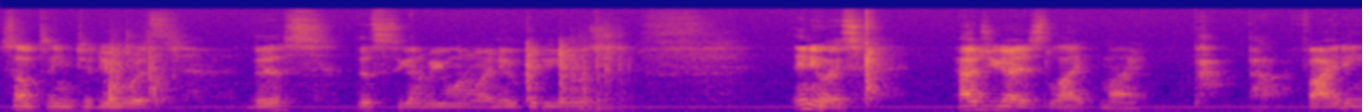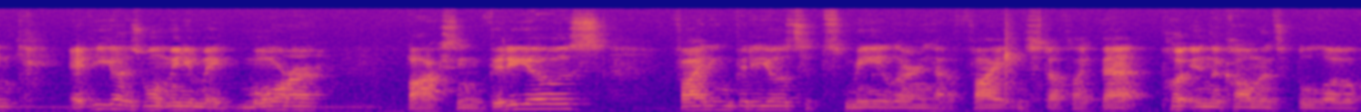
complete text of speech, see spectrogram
Something to do with this. This is gonna be one of my new videos. Anyways, how'd you guys like my fighting? If you guys want me to make more boxing videos, fighting videos, it's me learning how to fight and stuff like that, put in the comments below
